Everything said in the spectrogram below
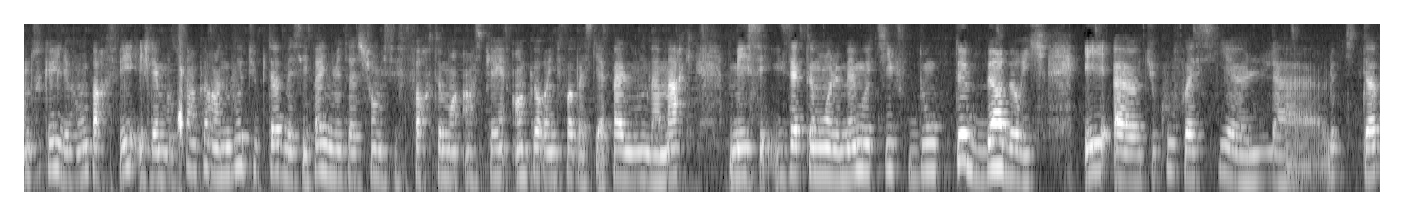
en tout cas il est vraiment parfait et je l'aime beaucoup. encore un nouveau tube top mais c'est pas une imitation mais c'est fortement inspiré encore une fois parce qu'il n'y a pas le nom de la marque mais c'est exactement le même motif donc de Burberry. Et euh, du coup voici le petit top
